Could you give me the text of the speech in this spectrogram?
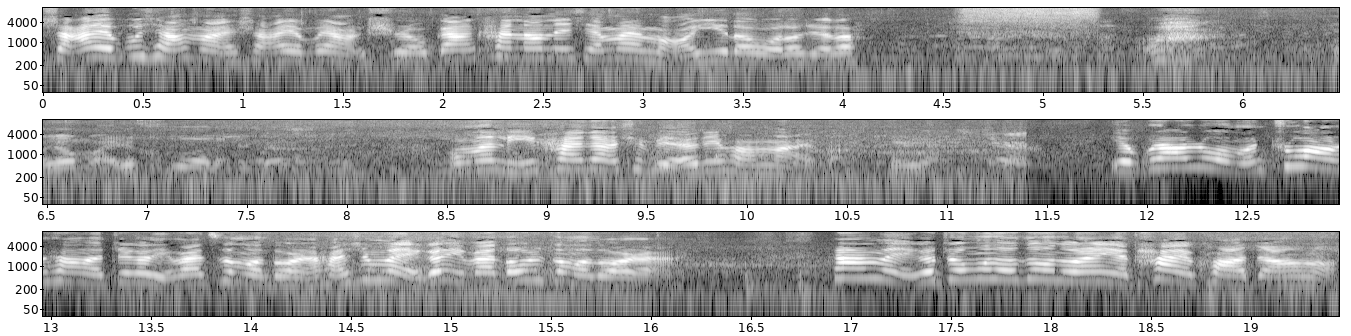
啥也不想买，啥也不想吃。我刚刚看到那些卖毛衣的，我都觉得，哇！我要买一喝的。我们离开这儿去别的地方买吧。可以啊。也不知道是我们撞上了这个礼拜这么多人，还是每个礼拜都是这么多人。但是每个周末都这么多人，也太夸张了。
